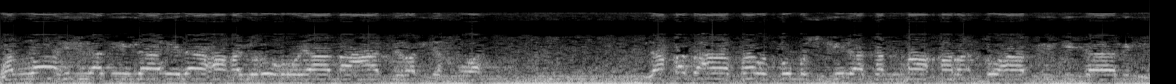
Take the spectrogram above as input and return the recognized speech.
والله الذي لا إله غيره يا معاشر الإخوة. لقد عاصرت مشكلة ما قرأتها في كتابي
